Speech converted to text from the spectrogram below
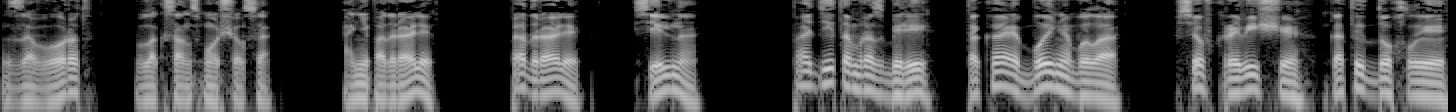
За ворот? — Влаксан сморщился. Они подрали? Подрали. Сильно? Поди там разбери, Такая бойня была, все в кровище, коты дохлые,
